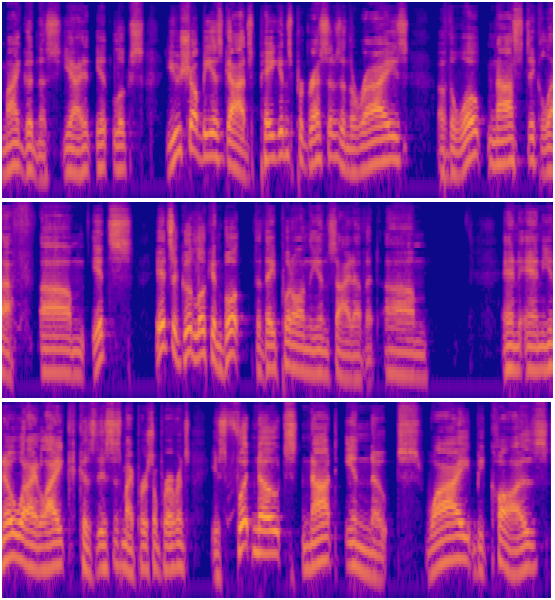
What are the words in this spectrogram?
my goodness, yeah, it, it looks. You shall be as gods, pagans, progressives, and the rise of the woke Gnostic left. Um, it's it's a good looking book that they put on the inside of it. Um, and and you know what I like because this is my personal preference is footnotes, not endnotes. Why? Because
